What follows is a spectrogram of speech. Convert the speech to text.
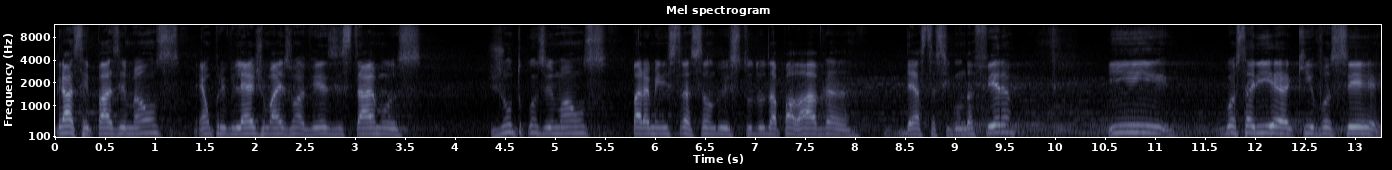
Graça e paz, irmãos. É um privilégio, mais uma vez, estarmos junto com os irmãos para a ministração do estudo da palavra desta segunda-feira. E gostaria que você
